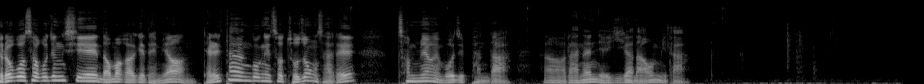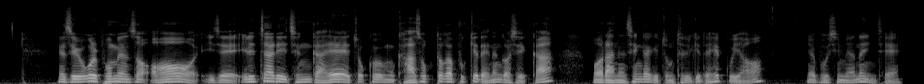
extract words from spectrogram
그러고 서구 증시에 넘어가게 되면 델타 항공에서 조종사를 1000명을 모집한다 라는 얘기가 나옵니다. 그래서 이걸 보면서 어 이제 일자리 증가에 조금 가속도가 붙게 되는 것일까 뭐라는 생각이 좀 들기도 했고요. 보시면은 이제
